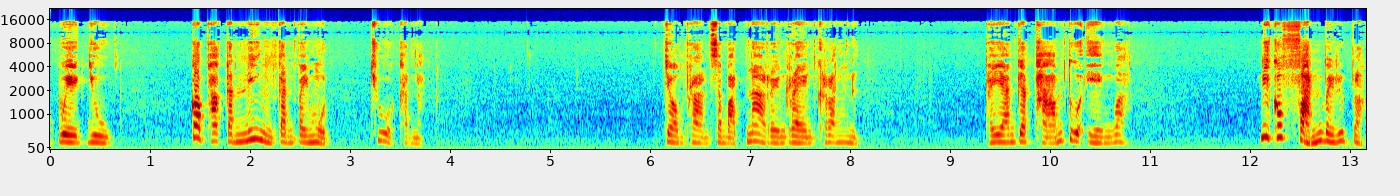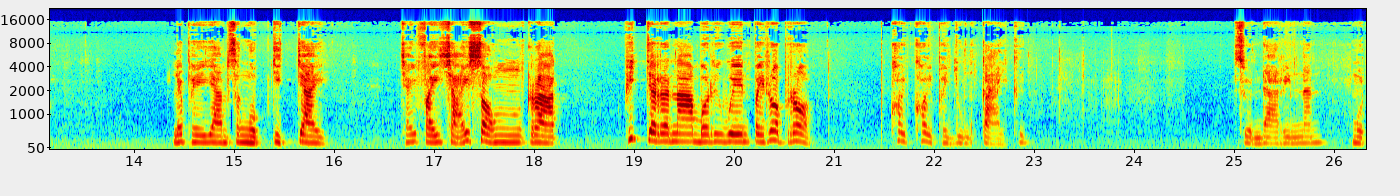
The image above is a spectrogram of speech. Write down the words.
กเวกอยู่ ก็พากันนิ่งกันไปหมด ชั่วขณะจอมพรานสะบัดหน้าแรงๆครั้งหนึ่ง พยายามจะถามตัวเองว่า นี่เขาฝันไปหรือเปล่า และพยายามสงบจิตใจ ใช้ไฟฉายส่องกราด พิจารณาบริเวณไปรอบๆ ค่อยๆพยุงกายขึ้น ส่วนดารินนั้นหมด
